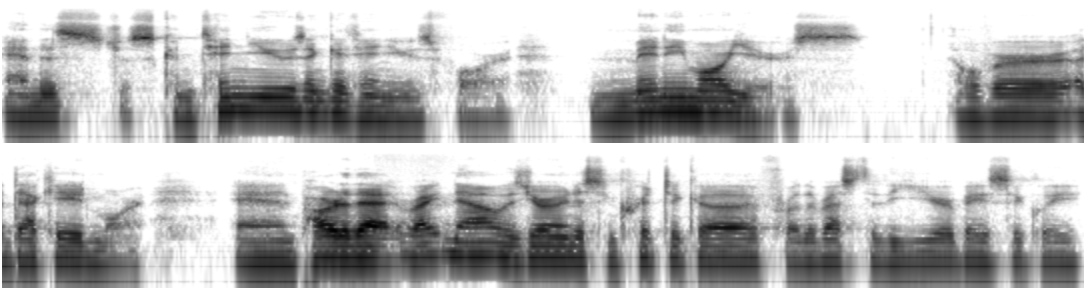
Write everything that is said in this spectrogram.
and this just continues and continues for many more years over a decade more. And part of that right now is Uranus and Krittika for the rest of the year, basically.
